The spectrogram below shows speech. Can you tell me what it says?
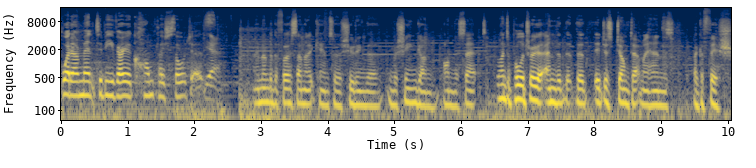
what are meant to be very accomplished soldiers. Yeah. I remember the first time that it came to shooting the machine gun on the set. I went to pull the trigger and the, the, the, it just jumped out of my hands like a fish.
